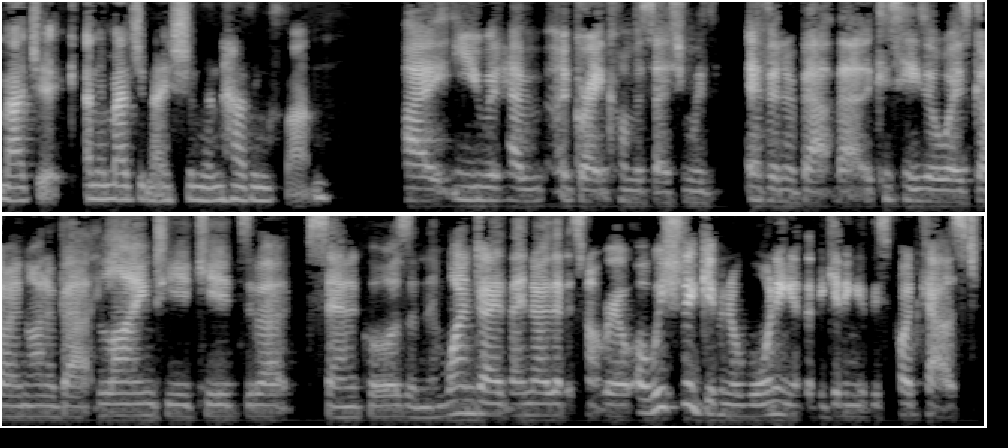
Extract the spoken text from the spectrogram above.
magic and imagination and having fun. I you would have a great conversation with Evan about that because he's always going on about lying to your kids about Santa Claus, and then one day they know that it's not real. Oh, we should have given a warning at the beginning of this podcast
